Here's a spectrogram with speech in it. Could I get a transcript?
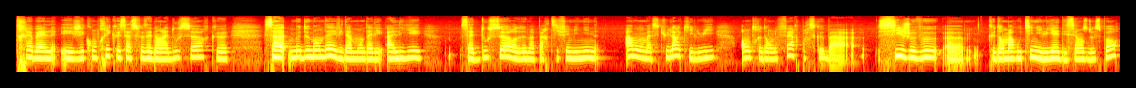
très belle. Et j'ai compris que ça se faisait dans la douceur, que ça me demandait évidemment d'aller allier cette douceur de ma partie féminine à mon masculin qui lui entre dans le fer parce que bah si je veux euh, que dans ma routine il y ait des séances de sport,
